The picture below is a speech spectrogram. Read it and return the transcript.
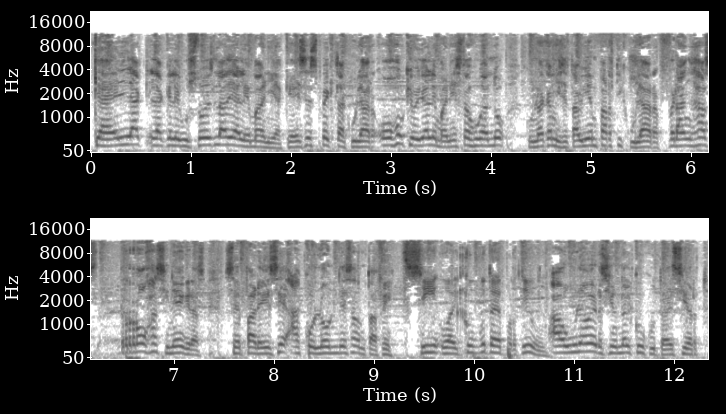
que a él la, la que le gustó es la de Alemania, que es espectacular. Ojo que hoy Alemania está jugando con una camiseta bien particular, franjas rojas y negras, se parece a Colón de Santa Fe, Sí, o al Cúcuta Deportivo. a una versión del Cúcuta, es cierto.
